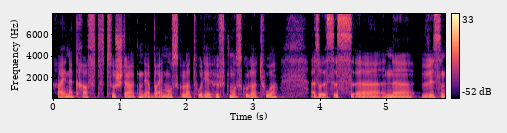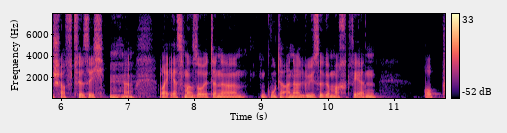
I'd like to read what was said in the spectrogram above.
reine Kraft zu stärken, der Beinmuskulatur, der Hüftmuskulatur. Also es ist äh, eine Wissenschaft für sich. Mhm. Ja. Aber erstmal sollte eine gute Analyse gemacht werden, ob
